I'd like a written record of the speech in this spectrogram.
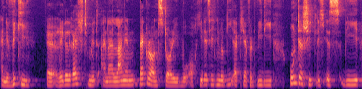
eine Wiki äh, regelrecht mit einer langen Background-Story, wo auch jede Technologie erklärt wird, wie die unterschiedlich ist, wie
